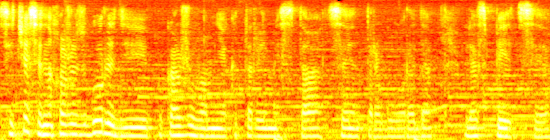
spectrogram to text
Сейчас я нахожусь в городе и покажу вам некоторые места центра города Ля Специя.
